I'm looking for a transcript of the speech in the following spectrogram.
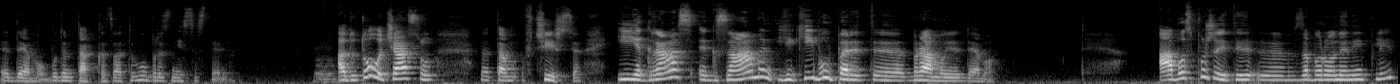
Едему, будемо так казати, в образній системі. А до того часу там вчишся. І якраз екзамен, який був перед е, брамою Едема. Або спожити е, заборонений плід,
